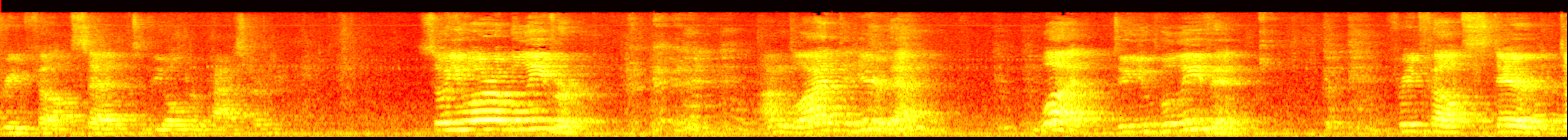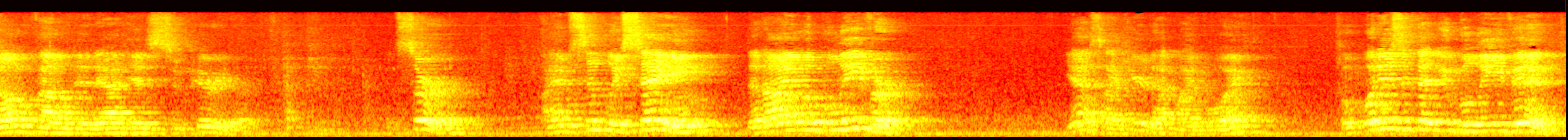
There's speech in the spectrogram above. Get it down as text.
Fridfeldt said to the older pastor. So you are a believer. I'm glad to hear that. What do you believe in? Fridfeldt stared dumbfounded at his superior. Sir, I am simply saying that I am a believer. Yes, I hear that, my boy. But what is it that you believe in?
